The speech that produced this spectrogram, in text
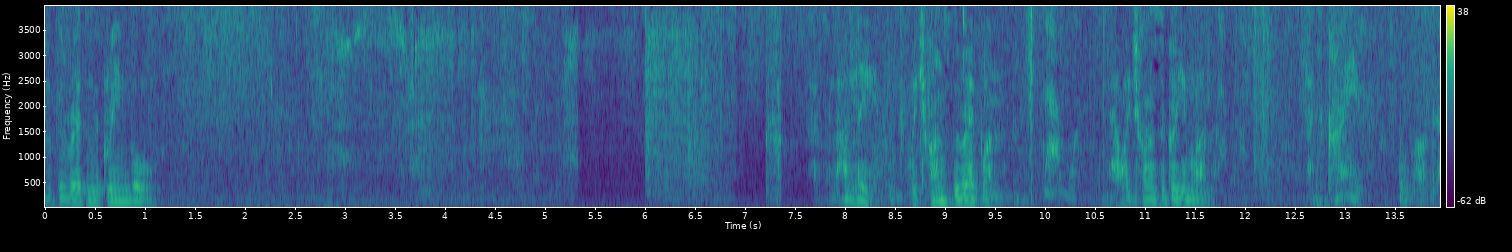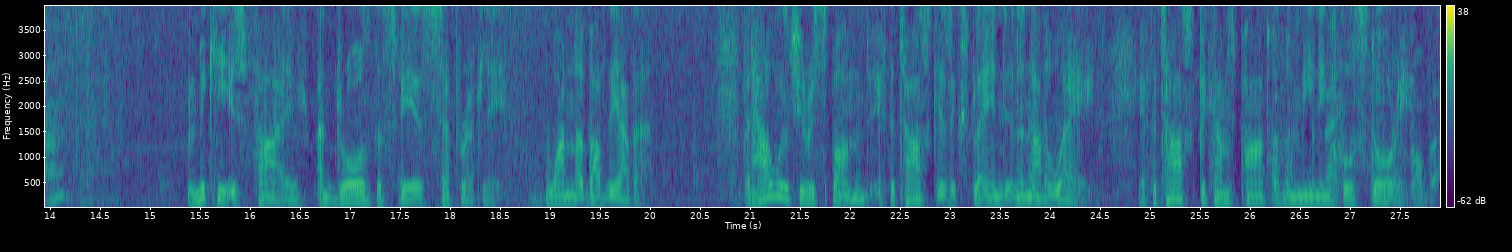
of the red and the green ball? Lovely. Which one's the red one? That one. Now, which one's the green one? That's great. Well done. Mickey is five and draws the spheres separately, one above the other. But how will she respond if the task is explained in another way? If the task becomes part of a meaningful story? Robber.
